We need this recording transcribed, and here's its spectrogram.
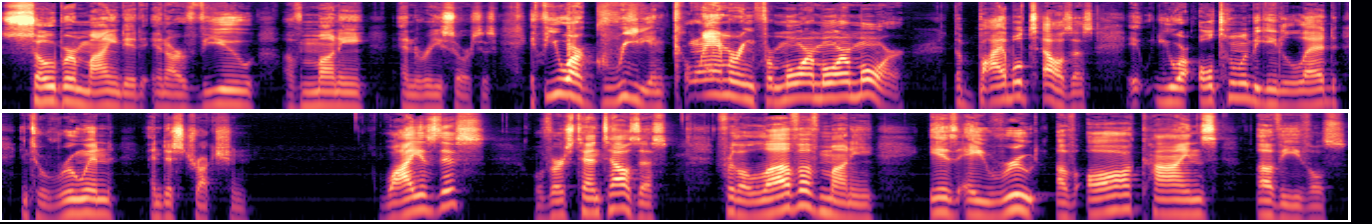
sober-minded in our view of money and resources. If you are greedy and clamoring for more and more and more, the Bible tells us it, you are ultimately being led into ruin and destruction. Why is this? Well, verse 10 tells us, For the love of money is a root of all kinds of evils.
